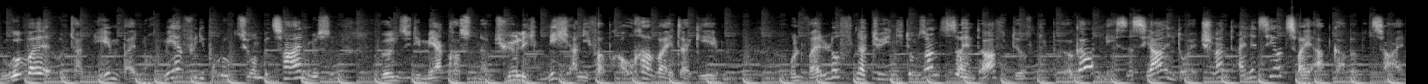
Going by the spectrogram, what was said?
nur weil Unternehmen bald noch mehr für die Produktion bezahlen müssen, würden sie die Mehrkosten natürlich nicht an die Verbraucher weitergeben. Und weil Luft natürlich nicht umsonst sein darf, dürfen die Bürger nächstes Jahr in Deutschland eine CO2-Abgabe bezahlen.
